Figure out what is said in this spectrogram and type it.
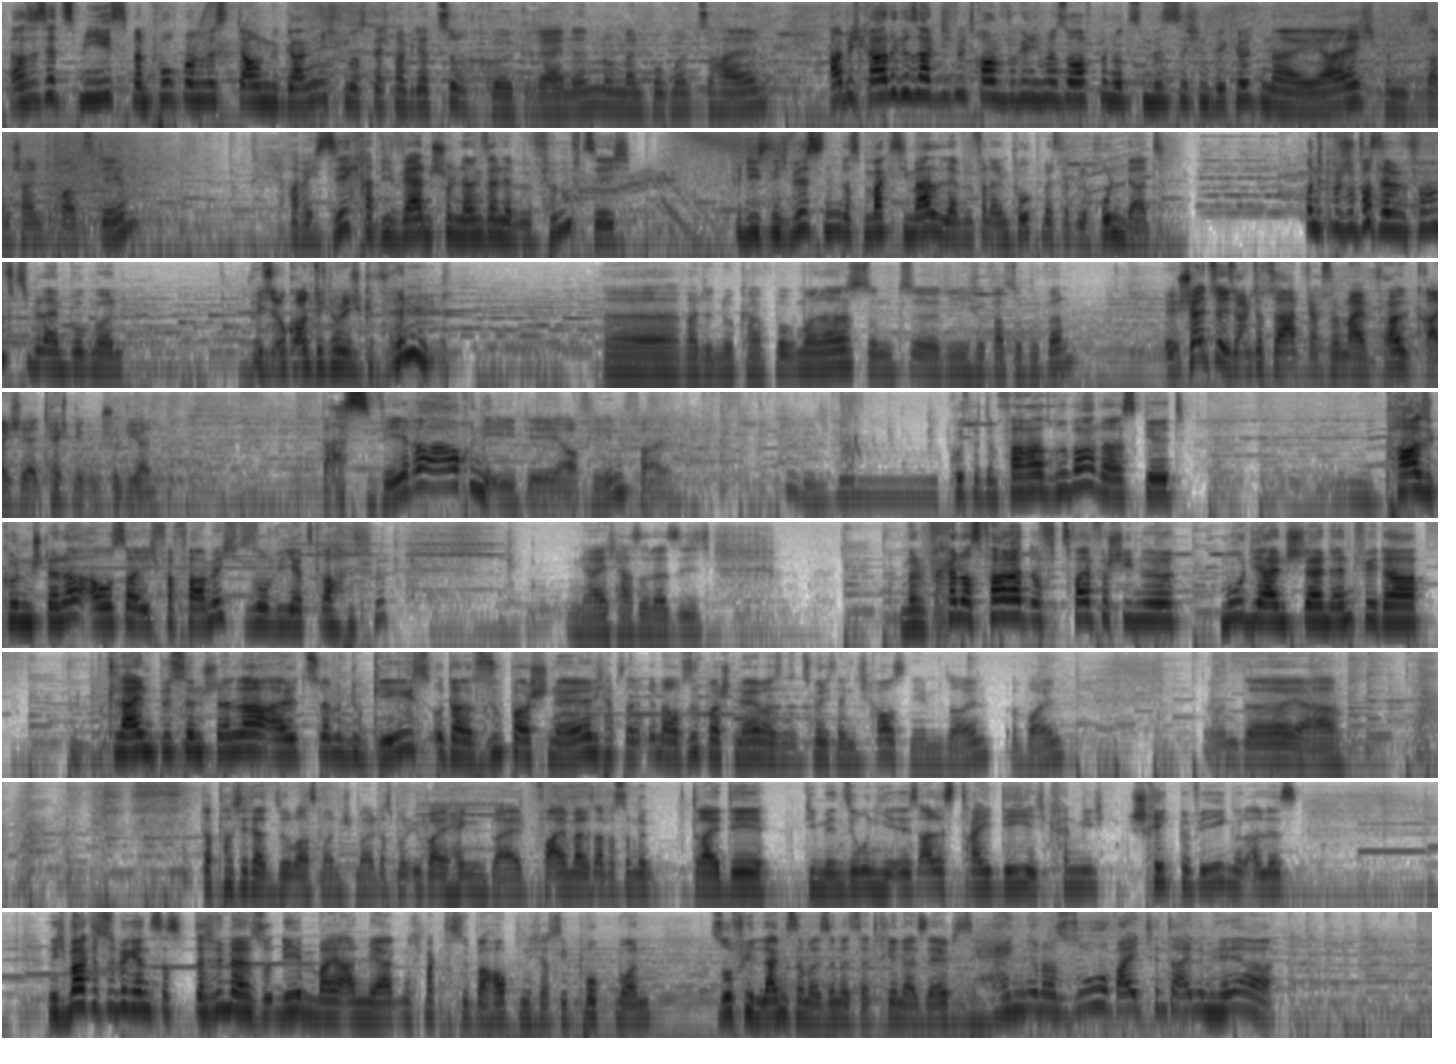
das ist jetzt mies. Mein Pokémon ist down gegangen. Ich muss gleich mal wieder zurückrennen, um mein Pokémon zu heilen. Habe ich gerade gesagt, ich will Traumvögel nicht mehr so oft benutzen, bis es sich entwickelt? Naja, ich benutze es anscheinend trotzdem. Aber ich sehe gerade, wir werden schon langsam Level 50. Für die es nicht wissen, das maximale Level von einem Pokémon ist Level 100. Und ich bin schon fast Level 50 mit einem Pokémon. Wieso konnte ich nur nicht gewinnen? Äh, weil du nur Kampf-Pokémon hast und äh, die nicht so krass so gut waren. Ich schätze, ich sollte zur Abwechslung mal erfolgreiche Techniken studieren. Das wäre auch eine Idee, auf jeden Fall. Kurz mit dem Fahrrad rüber, das geht ein paar Sekunden schneller, außer ich verfahre mich, so wie jetzt gerade. ja, ich hasse das. Ich Man kann das Fahrrad auf zwei verschiedene Modi einstellen, entweder klein bisschen schneller, als wenn du gehst, oder super schnell. Ich habe es halt immer auf super schnell, weil sonst würde ich es dann nicht rausnehmen sollen, wollen. Und äh, ja. Da passiert halt sowas manchmal, dass man überall hängen bleibt. Vor allem, weil das einfach so eine 3D-Dimension hier ist. Alles 3D, ich kann mich schräg bewegen und alles. Und ich mag das übrigens, das, das will man so nebenbei anmerken, ich mag das überhaupt nicht, dass die Pokémon so viel langsamer sind als der Trainer selbst. Sie hängen immer so weit hinter einem her.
